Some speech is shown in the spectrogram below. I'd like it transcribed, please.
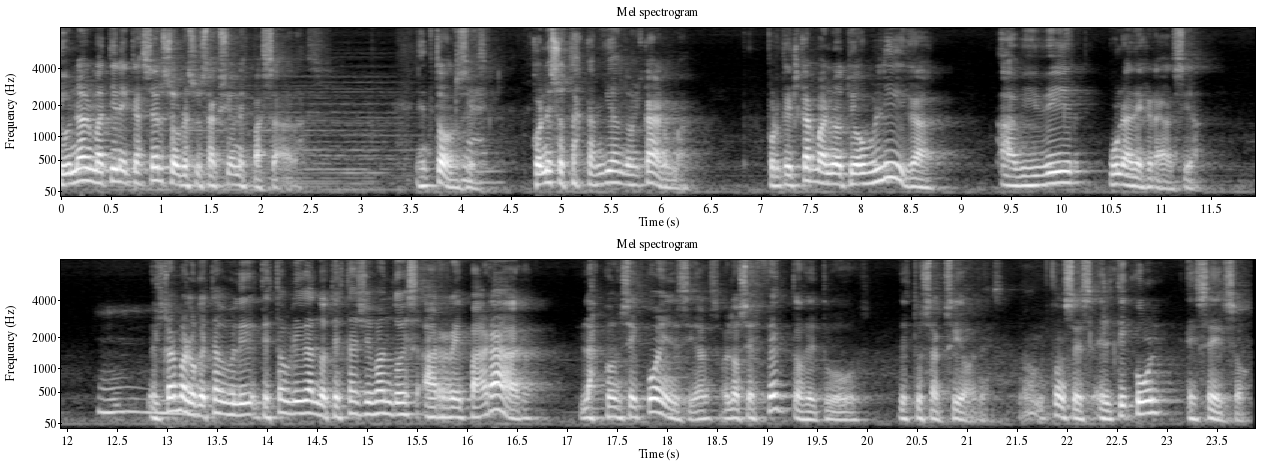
que un alma tiene que hacer sobre sus acciones pasadas. Entonces, con eso estás cambiando el karma, porque el karma no te obliga a vivir una desgracia, Mm. El karma lo que te está obligando, te está llevando es a reparar las consecuencias o los efectos de tus, de tus acciones. Entonces, el tikkun es eso,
